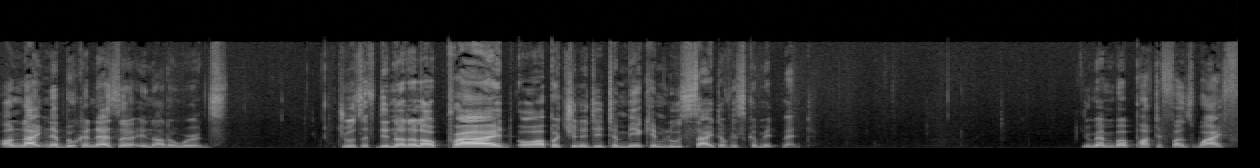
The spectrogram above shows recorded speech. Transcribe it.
Unlike Nebuchadnezzar, in other words, Joseph did not allow pride or opportunity to make him lose sight of his commitment. Remember Potiphar's wife?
